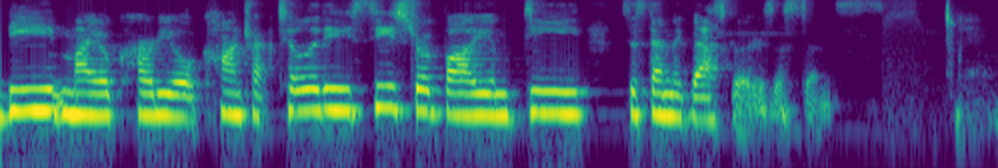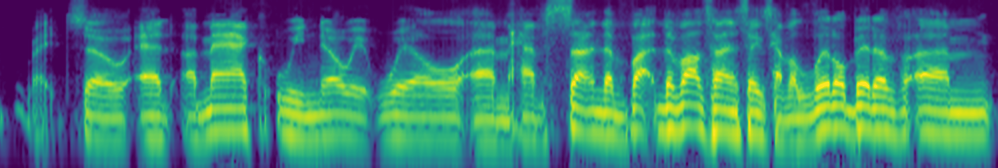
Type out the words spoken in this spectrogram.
B, myocardial contractility, C, stroke volume, D, systemic vascular resistance. Right. So at a Mac, we know it will um, have some. The the volatile anesthetics have a little bit of um,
